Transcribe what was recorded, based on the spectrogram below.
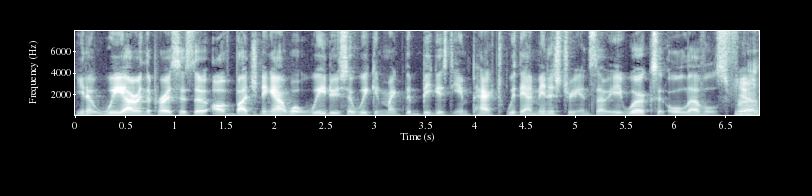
you know, we are in the process of, of budgeting out what we do so we can make the biggest impact with our ministry. And so it works at all levels from Yeah,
